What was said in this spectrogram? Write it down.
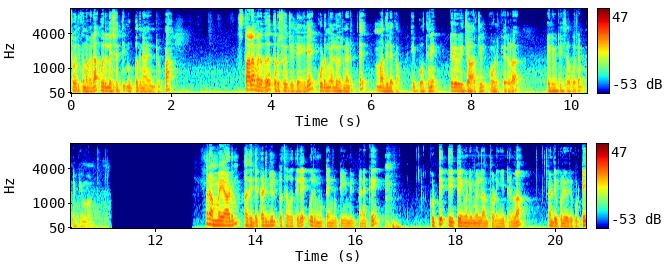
ചോദിക്കുന്ന വില ഒരു ലക്ഷത്തി മുപ്പതിനായിരം രൂപ. സ്ഥലം വരുന്നത് തൃശ്ശൂർ ജില്ലയിലെ കൊടുങ്ങല്ലൂരിനടുത്ത് മതിലകം. ഈ പോത്തിന് ഡെലിവറി ചാർജിൽ ഓൾ കേരള ഡെലിവറി സൗകര്യം ലഭ്യമാണ്. ഒരമ്മയാടും അതിന്റെ കടിഞ്ഞൂൽ പ്രസവത്തിലെ ഒരു മുട്ടൻകുട്ടിയും വിൽപ്പനക്ക് കുട്ടി തീറ്റയും കുടിയും എല്ലാം തുടങ്ങിയിട്ടുള്ള അടിപൊളി ഒരു കുട്ടി.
